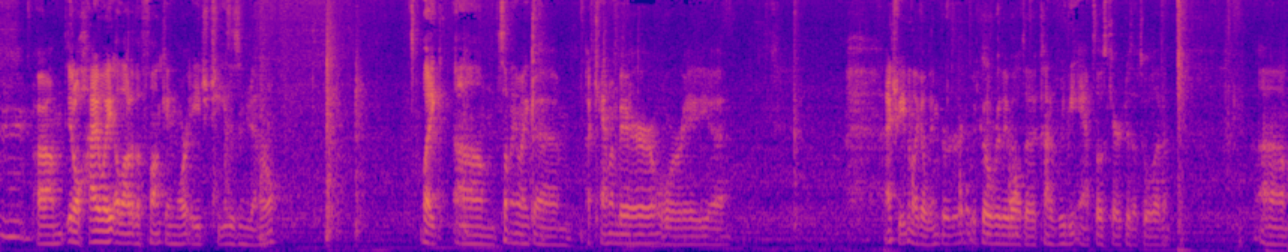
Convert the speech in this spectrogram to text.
Mm. Um, it'll highlight a lot of the funk in more aged cheeses in general. Like um, something like um, a camembert or a. Uh, actually, even like a Limburger would go really well to kind of really amp those characters up to 11. Um,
